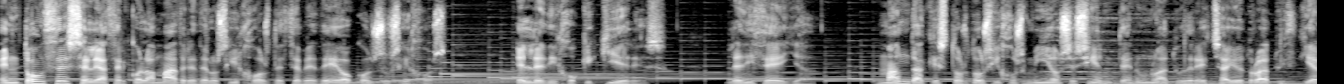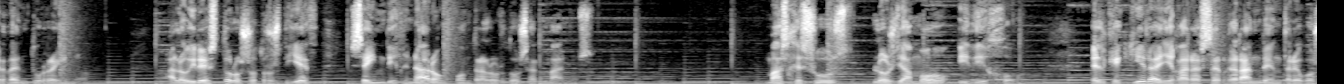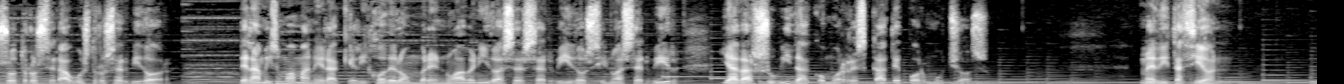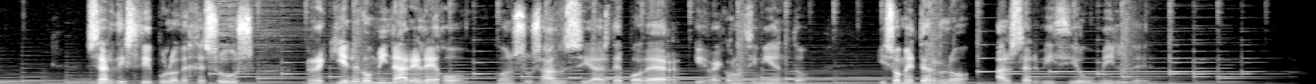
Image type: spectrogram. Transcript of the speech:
Entonces se le acercó la madre de los hijos de Zebedeo con sus hijos. Él le dijo, ¿qué quieres? Le dice ella, manda que estos dos hijos míos se sienten uno a tu derecha y otro a tu izquierda en tu reino. Al oír esto los otros diez se indignaron contra los dos hermanos. Mas Jesús los llamó y dijo, El que quiera llegar a ser grande entre vosotros será vuestro servidor, de la misma manera que el Hijo del Hombre no ha venido a ser servido, sino a servir y a dar su vida como rescate por muchos. Meditación Ser discípulo de Jesús requiere dominar el ego con sus ansias de poder y reconocimiento y someterlo al servicio humilde.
